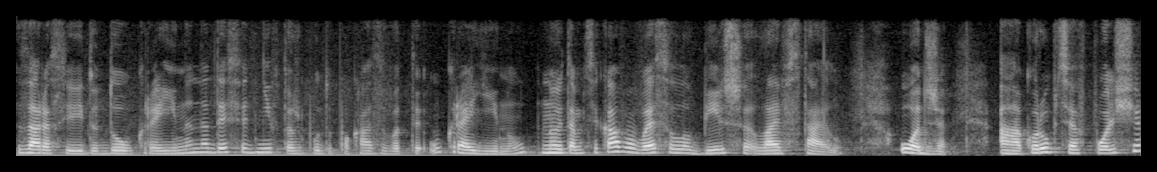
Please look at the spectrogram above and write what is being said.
Зараз я йду до України на 10 днів, тож буду показувати Україну. Ну і там цікаво, весело, більше лайфстайлу. Отже. А корупція в Польщі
